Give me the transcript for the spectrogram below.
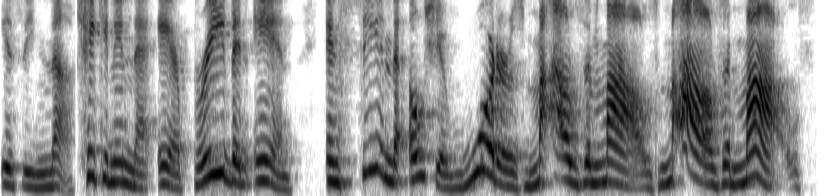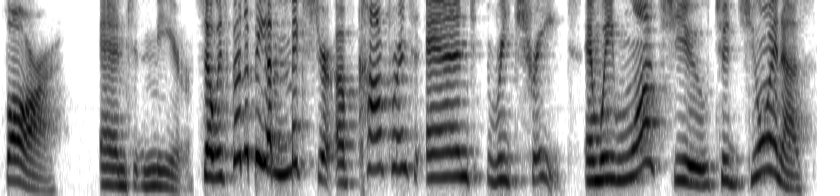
is enough. Taking in that air, breathing in and seeing the ocean, waters miles and miles, miles and miles far and near. So it's going to be a mixture of conference and retreat. And we want you to join us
